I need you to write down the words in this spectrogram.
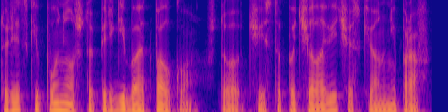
Турецкий понял, что перегибает палку, что чисто по-человечески он не прав.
